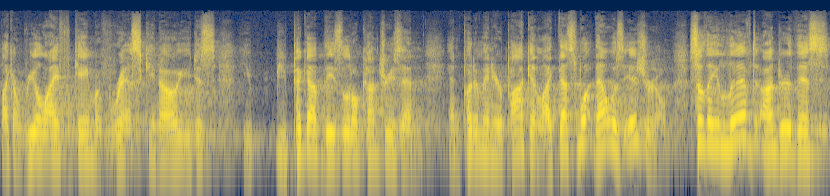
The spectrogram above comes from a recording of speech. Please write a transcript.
like a real life game of risk you know? You just you, you pick up these little countries and and put them in your pocket. Like that's what that was israel. So they lived under this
